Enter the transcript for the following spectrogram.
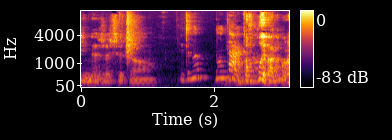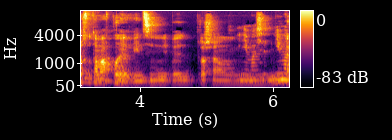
inne rzeczy, to, no, no tak. to wpływa, no po prostu to ma wpływ, więc proszę I nie ma się- nie nie ma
